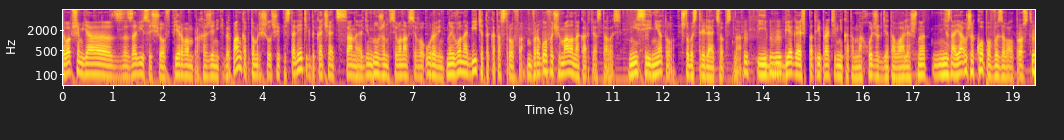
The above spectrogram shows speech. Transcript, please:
В общем, я за- завис еще в первом прохождении Киберпанка, а потом решил еще и пистолетик докачать с Саной. Один нужен всего-навсего уровень, но его набить это катастрофа. Врагов очень мало на карте осталось. Миссии нету, чтобы стрелять, собственно. Хм. И бегаешь по три противника, там находишь где-то, валишь. Ну, это- не знаю, я уже копов вызывал просто.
